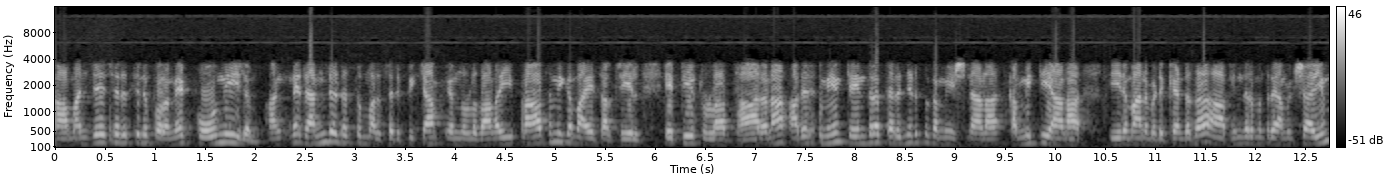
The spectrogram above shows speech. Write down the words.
ആ, മഞ്ചേശ്വരത്തിന് പുറമെ കോന്നിയിലും അങ്ങനെ രണ്ടിടത്തും മത്സരിപ്പിക്കാം എന്നുള്ളതാണ് ഈ പ്രാഥമികമായ ചർച്ചയിൽ എത്തിയിട്ടുള്ള ധാരണ. അതേസമയം കേന്ദ്ര തെരഞ്ഞെടുപ്പ് കമ്മീഷനാണ് കമ്മിറ്റിയാണ് തീരുമാനമെടുക്കേണ്ടത്. ആഭ്യന്തരമന്ത്രി അമിത്ഷായും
